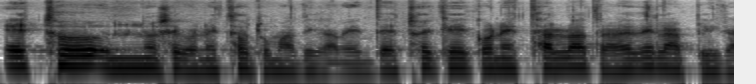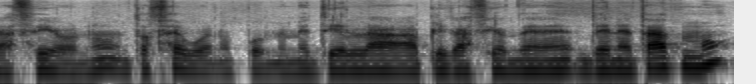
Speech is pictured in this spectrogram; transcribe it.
Esto no se conecta automáticamente, esto hay que conectarlo a través de la aplicación. ¿no? Entonces, bueno, pues me metí en la aplicación de, Netatmo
